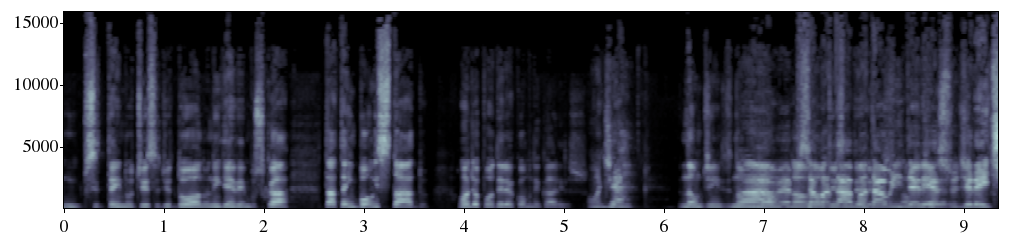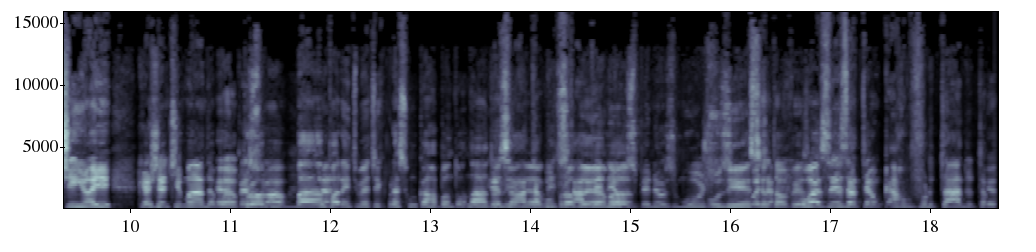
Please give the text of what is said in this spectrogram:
hum, se tem notícia de dono, ninguém vem buscar. Está até em bom estado. Onde eu poderia comunicar isso? Onde é? Não diz, não, ah, não, é, não, precisa não mandar, diz mandar o endereço direitinho aí, que a gente manda para É, o pessoal. pro- ba- aparentemente aqui parece um carro abandonado ali, né? Algum Exatamente, está, problema. pneus, pneus murchos. Polícia, coisa. talvez, Ou né? às vezes até um carro furtado também.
